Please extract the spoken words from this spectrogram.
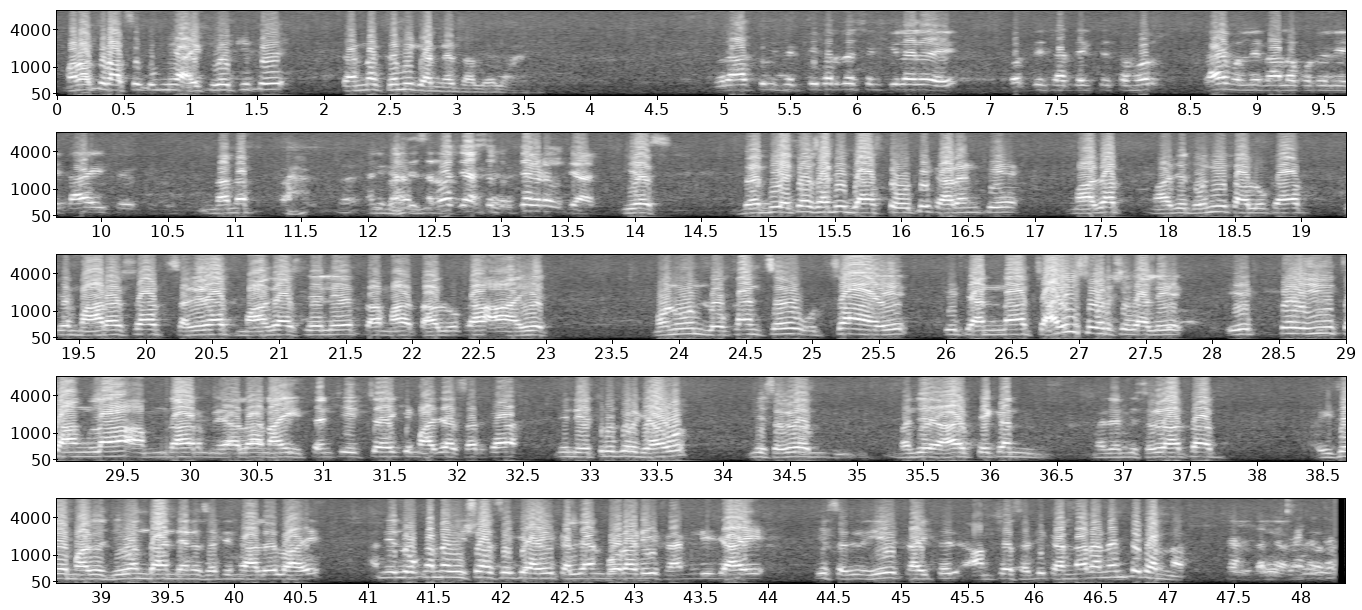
मला तर असं तुम्ही ऐकलं की ते त्यांना कमी करण्यात आलेलं आहे. बरं आज तुम्ही शक्ती प्रदर्शन केलेलं आहे. प्रदेशाध्यक्ष समोर काय म्हणले? नाना पटोले काय नाना आणि गर्दी सर्वात जास्त तुमच्याकडे होती आज. येस गर्दी याच्यासाठी जास्त होती कारण की माझा माझे दोन्ही तालुका हे महाराष्ट्रात सगळ्यात मागे असलेले तालुका आहेत. म्हणून लोकांचं उत्साह आहे की त्यांना चाळीस वर्ष झाले एकही चांगला आमदार मिळाला नाही. त्यांची इच्छा आहे की माझ्यासारखा मी नेतृत्व घ्यावं. मी सगळं म्हणजे आय टेकन म्हणजे मी सगळं आता इथे माझं जीवनदान देण्यासाठी मी आलेलो आहे. आणि लोकांना विश्वास आहे की आहे कल्याण बोराडी फॅमिली जी आहे हे सगळे हे काहीतरी आमच्यासाठी करणार आणि ते करणार.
